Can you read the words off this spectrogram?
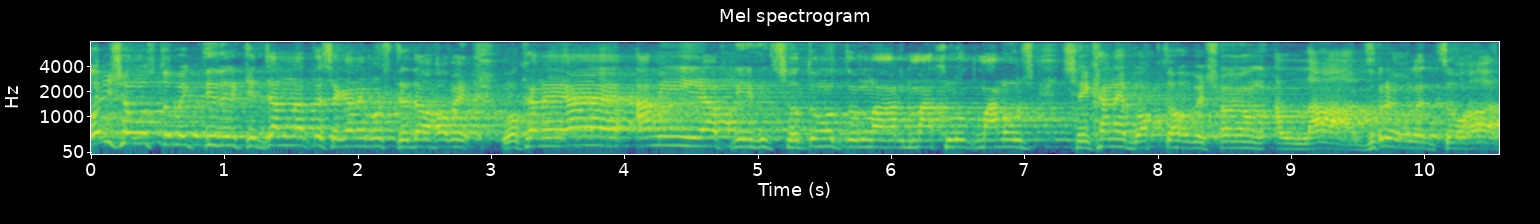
ওই সমস্ত ব্যক্তিদেরকে জান্নাতে সেখানে বসতে দেওয়া হবে। ওখানে আমি, আপনি নতুন মাখলুক মানুষ, সেখানে বক্তা হবে স্বয়ং আল্লাহ। জোরে বলেন সোহার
